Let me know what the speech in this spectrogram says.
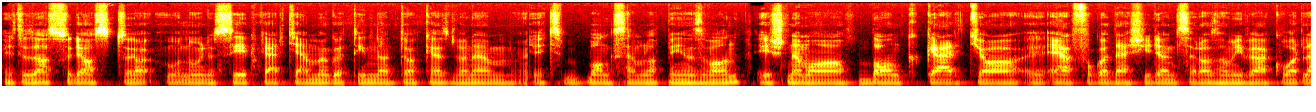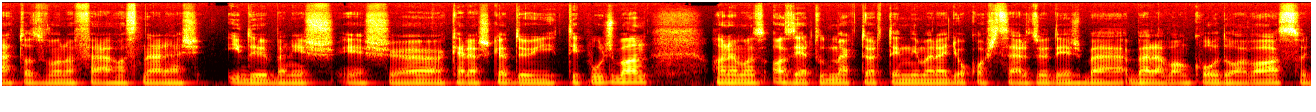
ez az, hogy azt mondom, hogy a szép kártyám mögött innentől kezdve nem egy bankszámla pénz van, és nem a bankkártya elfogadási rendszer az, amivel korlátozva van a felhasználás időben és, és kereskedői típusban, hanem az azért tud megtörténni, mert egy okos szerződésbe bele van kódolva az, hogy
